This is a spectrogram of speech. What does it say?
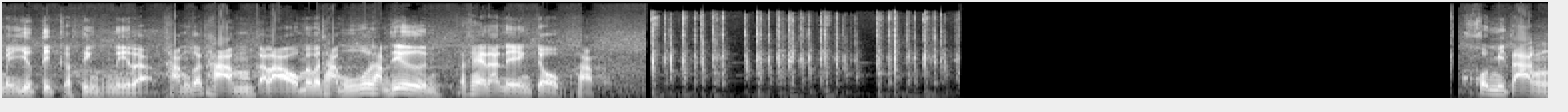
ไม่ยึดติดกับสิ่งพวกนี้แล้วทำก็ทำกับเราไม่มาทำกูก็ทำที่อื่นก็แค่นั้นเองจบครับ คคนมีตังค์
